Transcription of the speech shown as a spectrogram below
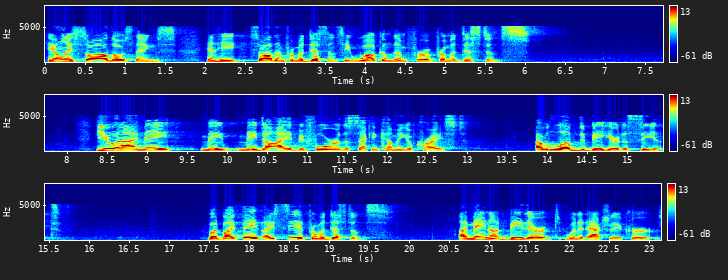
He only saw those things and he saw them from a distance. He welcomed them for, from a distance. You and I may, may, may die before the second coming of Christ. I would love to be here to see it. But by faith, I see it from a distance. I may not be there when it actually occurs.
